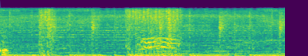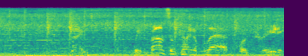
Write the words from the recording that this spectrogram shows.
Front! Nice. We found some kind of lab for creating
